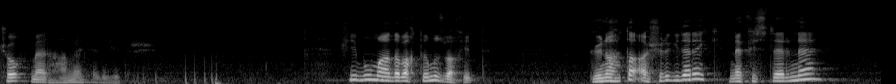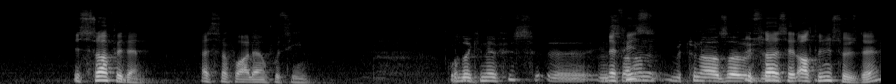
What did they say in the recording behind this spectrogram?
çok merhamet edicidir. Şimdi bu manada baktığımız vakit günahta aşırı giderek nefislerine israf eden esrafu ala enfusihim. Buradaki nefis, e, insanın Nefis, bütün ağza ve Üstad Sel 6. sözde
